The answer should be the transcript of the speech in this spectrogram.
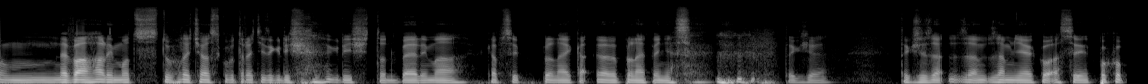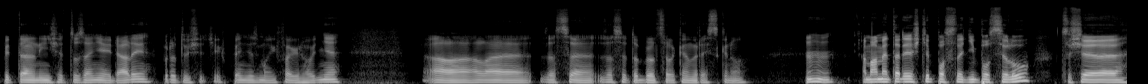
um, neváhali moc tuhle částku utratit, když, když Todd Bailey má kapsy plné, ka, uh, plné peněz. takže takže za, za, za mě jako asi pochopitelný, že to za něj dali, protože těch peněz mají fakt hodně, ale zase, zase to byl celkem risk, no. Mm-hmm. A máme tady ještě poslední posilu, což je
